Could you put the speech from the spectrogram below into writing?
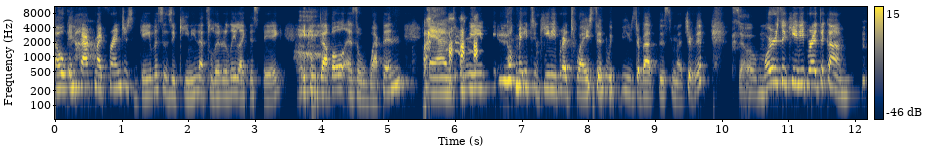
Oh, in fact, my friend just gave us a zucchini that's literally like this big. It can double as a weapon. And we you know, made zucchini bread twice and we've used about this much of it. So more zucchini bread to come.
